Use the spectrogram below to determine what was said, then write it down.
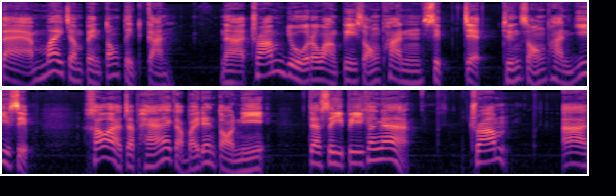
แต่ไม่จำเป็นต้องติดกันนะทรัมป์อยู่ระหว่างปี 2017 ถึง 2020 เขาอาจจะแพ้ให้กับไบเดนตอนนี้ แต่ 4 ปีข้างหน้า ทรัมป์อาจ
